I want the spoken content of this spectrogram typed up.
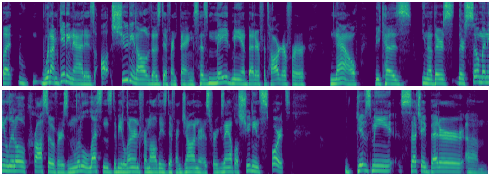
but what I'm getting at is all, shooting all of those different things has made me a better photographer now because you know there's there's so many little crossovers and little lessons to be learned from all these different genres. For example, shooting sports gives me such a better um,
